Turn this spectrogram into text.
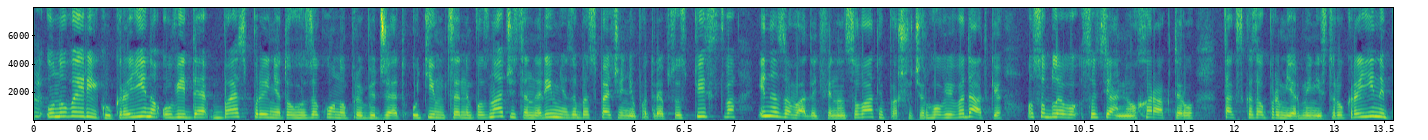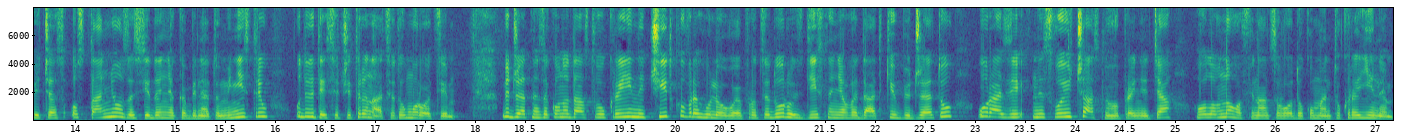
жаль, у новий рік Україна увійде без прийнятого закону про бюджет. Утім, це не позначиться на рівні забезпечення потреб суспільства і не завадить фінансувати першочергові видатки, особливо соціального характеру. Так сказав прем'єр-міністр України під час останнього засідання кабінету міністрів у 2013 році. Бюджетне законодавство України чітко врегульовує процедуру здійснення видатків бюджету у разі несвоєчасного прийняття головного фінансового документу країни.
